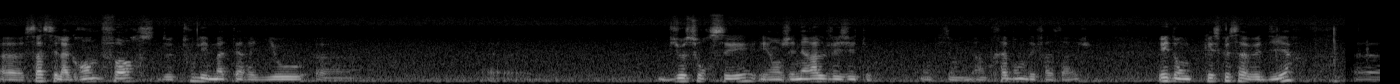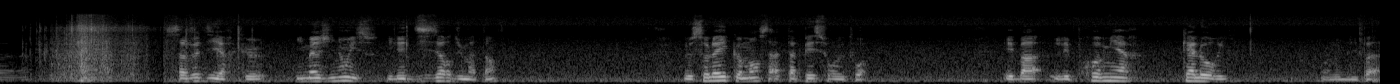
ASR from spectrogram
Euh, ça, c'est la grande force de tous les matériaux euh, biosourcés et en général végétaux. Donc, ils ont un très bon déphasage. Et donc, qu'est-ce que ça veut dire Ça veut dire que, imaginons, il est 10 heures du matin, le soleil commence à taper sur le toit. Et bah, les premières calories, on n'oublie pas,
